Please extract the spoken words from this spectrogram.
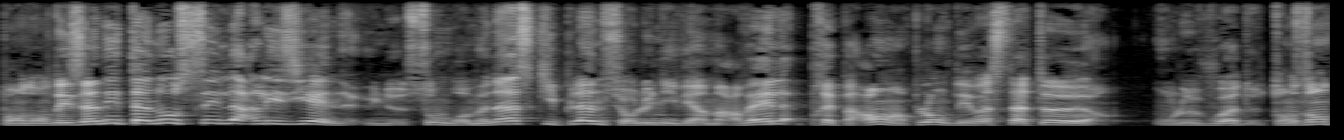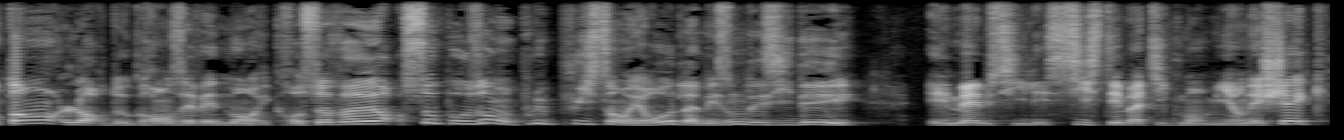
Pendant des années, Thanos c'est l'Arlésienne, une sombre menace qui plane sur l'univers Marvel, préparant un plan dévastateur. On le voit de temps en temps, lors de grands événements et crossovers, s'opposant au plus puissant héros de la Maison des Idées. Et même s'il est systématiquement mis en échec,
